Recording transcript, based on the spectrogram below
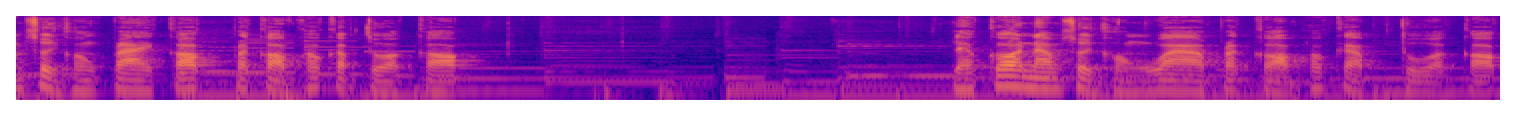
ำส่วนของปลายก๊อกประกอบเข้ากับตัวก๊อก แล้วก็นำส่วนของวาล์วประกอบเข้ากับตัวก๊อก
